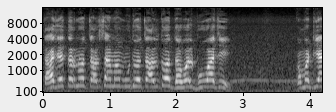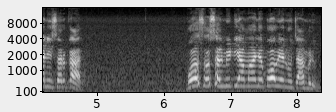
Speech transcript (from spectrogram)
તાજેતરનો ચર્ચામાં મુદ્દો ચાલતો ધવલ ભુવાજી કમઠિયાની સરકાર. બહુ સોશિયલ મીડિયામાં ને બહુ એનું સાંભળ્યું.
